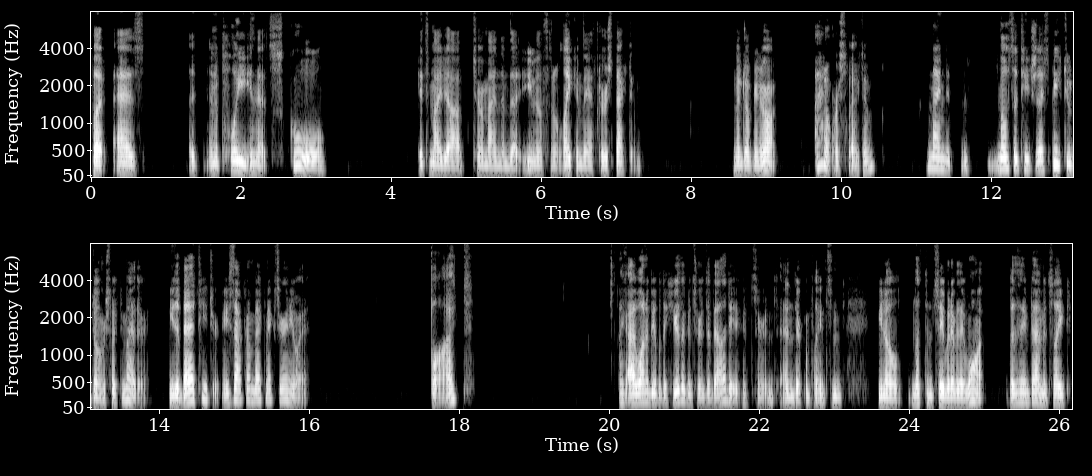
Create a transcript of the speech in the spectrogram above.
But as a, an employee in that school, it's my job to remind them that even if they don't like him, they have to respect him. Now, don't get me wrong, I don't respect him. Nine, most of the teachers I speak to don't respect him either. He's a bad teacher. He's not coming back next year anyway. But like I want to be able to hear their concerns and validate their concerns and their complaints and you know let them say whatever they want. But at the same time, it's like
